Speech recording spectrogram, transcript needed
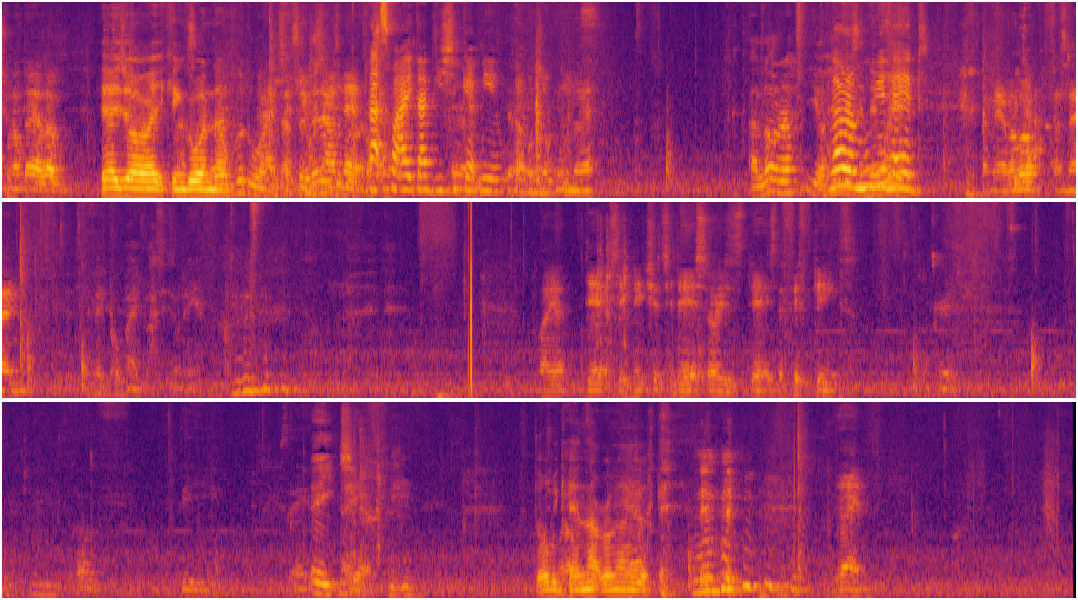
nice one up there, Yeah, he's alright, he can go on now. Good one. That's why, Dad, you should get me Uh, Laura, your head Laura, is move your head. Let me have a look, and then let me put my glasses on here. My date of signature today, so his date is the fifteenth. Okay. Of Eight. Don't be getting that wrong, either. Isaac.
